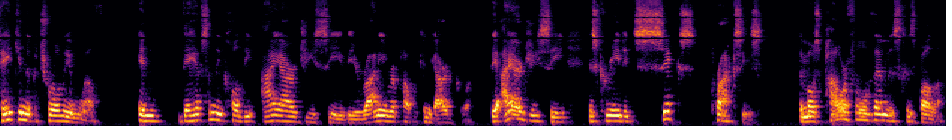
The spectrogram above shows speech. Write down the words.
taken the petroleum wealth, and they have something called the IRGC, the Iranian Republican Guard Corps. The IRGC has created six proxies the most powerful of them is Hezbollah.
